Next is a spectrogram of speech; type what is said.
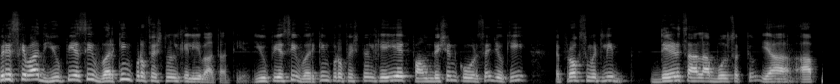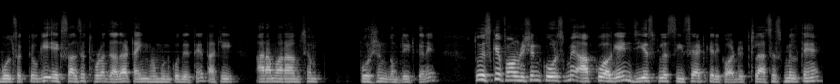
फिर इसके बाद यूपीएससी वर्किंग प्रोफेशनल के लिए बात आती है। यूपीएससी वर्किंग प्रोफेशनल के लिए एक फाउंडेशन कोर्स है, जो कि अप्रोक्सीमेटली डेढ़ साल आप बोल सकते हो, या आप बोल सकते हो कि एक साल से थोड़ा ज़्यादा टाइम हम उनको देते हैं, ताकि आराम आराम से हम पोर्शन कंप्लीट करें। तो इसके फाउंडेशन कोर्स में आपको अगेन जीएस प्लस सी सेट के रिकॉर्डेड क्लासेस मिलते हैं।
